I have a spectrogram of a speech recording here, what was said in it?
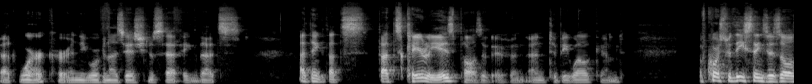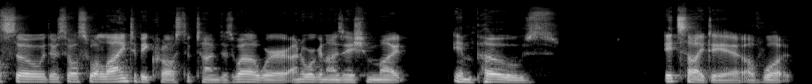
at work or in the organizational setting. That's i think that's that's clearly is positive and, and to be welcomed. Of course with these things there's also there's also a line to be crossed at times as well where an organization might impose its idea of what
